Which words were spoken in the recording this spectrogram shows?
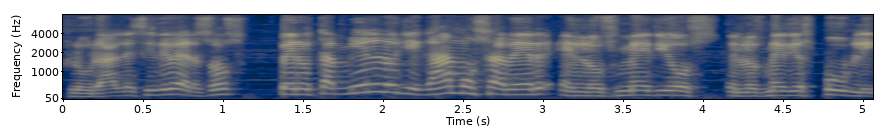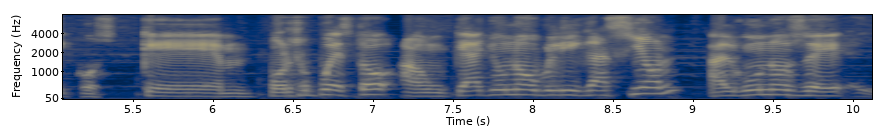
plurales y diversos, pero también lo llegamos a ver en los medios en los medios públicos que por supuesto aunque hay una obligación algunos de,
